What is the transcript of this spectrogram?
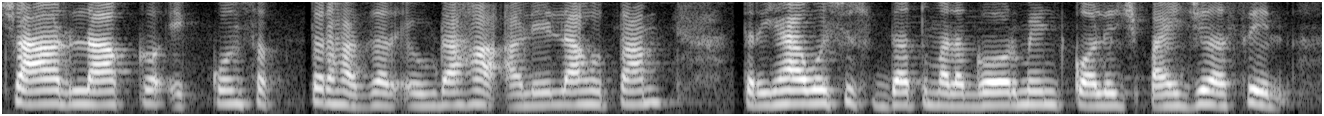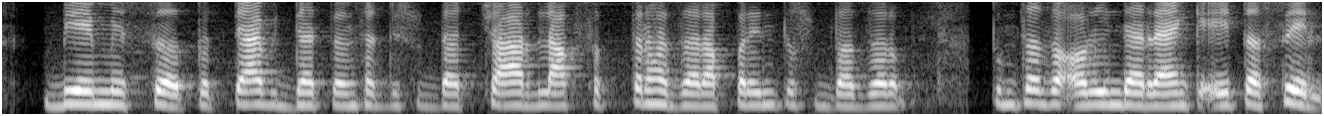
चार लाख एकोणसत्तर हजार एवढा हा आलेला होता. तर ह्या वर्षीसुद्धा तुम्हाला गव्हर्मेंट कॉलेज पाहिजे असेल बी एम एसचं तर त्या विद्यार्थ्यांसाठी सुद्धा चार लाख सत्तर हजारापर्यंतसुद्धा जर तुमचा जर ऑल इंडिया रँक येत असेल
